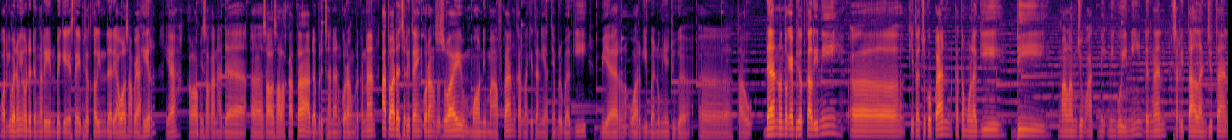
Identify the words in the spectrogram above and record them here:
warga Bandung yang udah dengerin BGST episode kali ini dari awal sampai akhir ya. Kalau misalkan ada eh, salah-salah kata, ada bercandaan kurang berkenan atau ada cerita yang kurang sesuai, mohon dimaafkan karena kita niatnya berbagi biar wargi Bandungnya juga eh, tahu. Dan untuk episode kali ini eh, kita cukupkan ketemu lagi di malam Jumat mi- minggu ini dengan cerita lanjutan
